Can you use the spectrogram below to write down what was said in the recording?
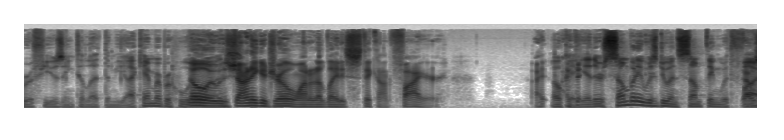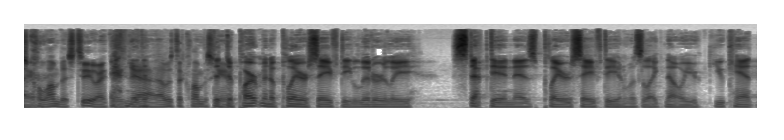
refusing to let them use. I can't remember who No, it it was. was Johnny Gaudreau wanted to light his stick on fire. I, I Okay, think yeah, there's somebody was doing something with that fire. was Columbus too. I think. The- yeah, that was the Columbus the game. Department of Player Safety literally stepped in as player safety and was like, "No, you you can't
